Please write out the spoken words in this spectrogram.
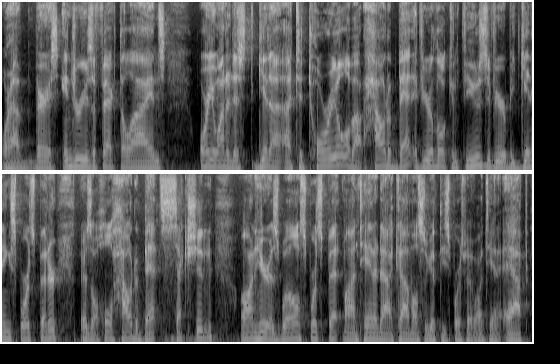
or how various injuries affect the lines, or you want to just get a, a, tutorial about how to bet if you're a little confused, if you're a beginning sports bettor, there's a whole how to bet section on here as well. SportsBetMontana.com. Also get the SportsBet Montana app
